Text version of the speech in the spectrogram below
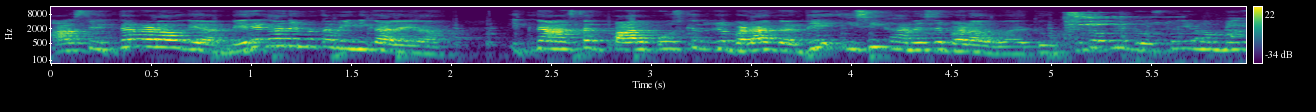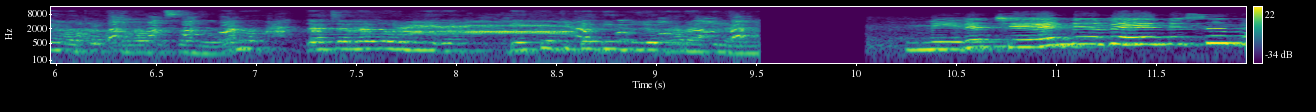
आज तो इतना बड़ा हो गया मेरे खाने में कमी निकालेगा। इतना आज तक पाल पोस के तुझे बड़ा कर दिया इसी खाने से बड़ा हुआ है तू। तू तो अपने दोस्तों की मम्मी के हाथ का खाना पसंद होगा ना। जा चला जा मम्मी का देखो कितना दिन तुझे खाना खिलाएँगे। मेरा चैन वैन सब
